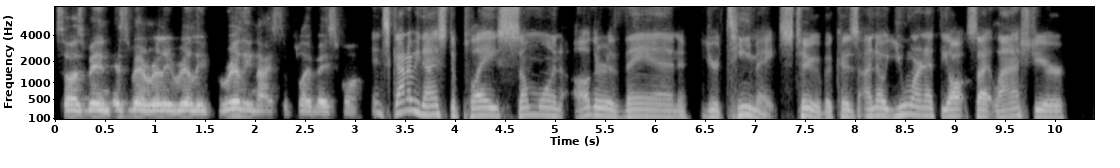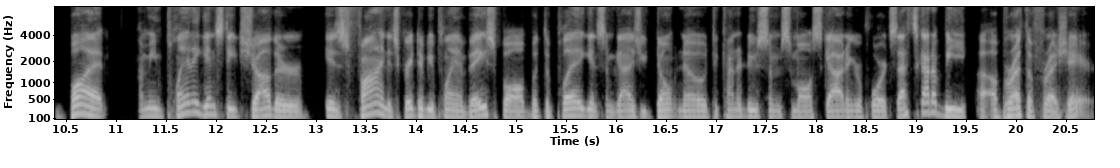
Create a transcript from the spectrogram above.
So it's been it's been really, really, really nice to play baseball. It's got to be nice to play someone other than your teammates too, because I know you weren't at the alt site last year, but I mean, playing against each other is fine. It's great to be playing baseball, but to play against some guys you don't know, to kind of do some small scouting reports, that's got to be a breath of fresh air.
